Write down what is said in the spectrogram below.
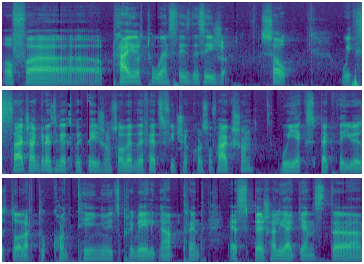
of uh, prior to Wednesday's decision. So, with such aggressive expectations over the Fed's future course of action, we expect the US dollar to continue its prevailing uptrend, especially against uh,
